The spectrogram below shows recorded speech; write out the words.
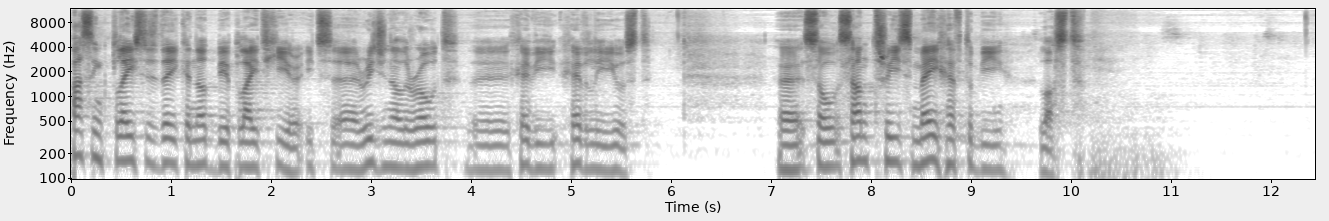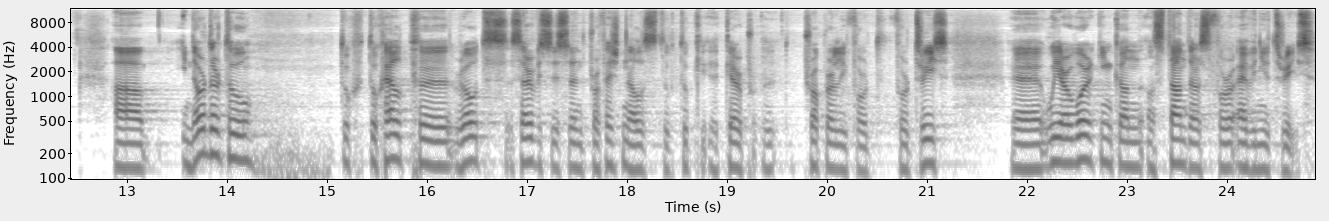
passing places they cannot be applied here. It's a regional road, uh, heavy, heavily used. Uh, so some trees may have to be lost. Uh, in order to to, to help uh, road services and professionals to, to care pr properly for, for trees, uh, we are working on, on standards for avenue trees.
